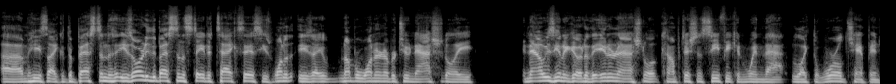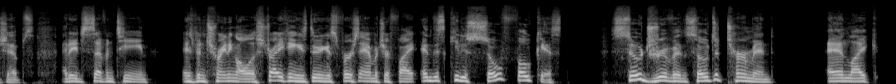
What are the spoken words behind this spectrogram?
Um, he's like the best in the, he's already the best in the state of Texas. He's one of the, he's a number one or number two nationally. And now he's going to go to the international competition, see if he can win that, like the world championships at age 17. He's been training all his striking. He's doing his first amateur fight. And this kid is so focused, so driven, so determined and like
